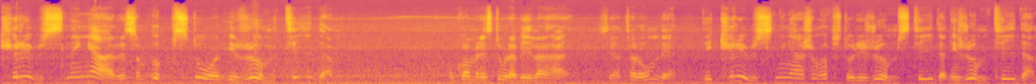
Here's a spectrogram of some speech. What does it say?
krusningar som uppstår i rumtiden. Nu kommer det stora bilar här, så jag tar om det. Det är krusningar som uppstår i rumstiden, i rumtiden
